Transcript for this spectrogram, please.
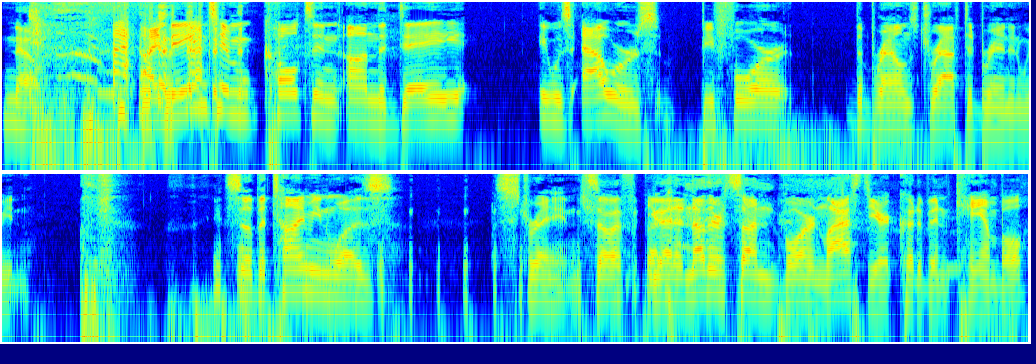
No. I named him Colton on the day, it was hours before the Browns drafted Brandon Weeden. so the timing was strange. So if you had another son born last year, it could have been Campbell,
